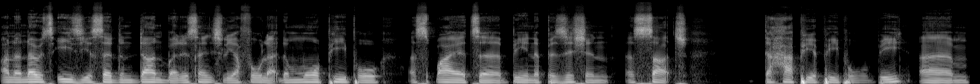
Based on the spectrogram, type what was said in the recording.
and I know it's easier said than done, but essentially, I feel like the more people aspire to be in a position as such, the happier people will be um,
